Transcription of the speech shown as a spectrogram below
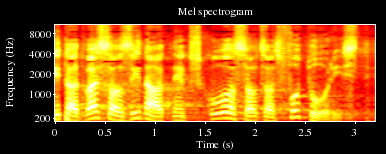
ir tāda vesela zinātnieku skola, saucās futūristi,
